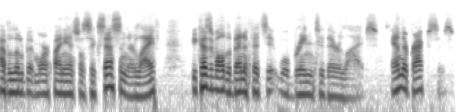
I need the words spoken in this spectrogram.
have a little bit more financial success in their life because of all the benefits it will bring to their lives and their practices.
